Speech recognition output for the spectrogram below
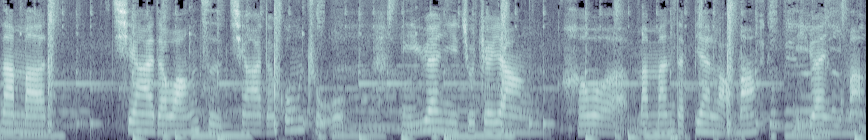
那么，亲爱的王子，亲爱的公主，你愿意就这样和我慢慢的变老吗？你愿意吗？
